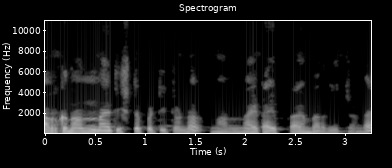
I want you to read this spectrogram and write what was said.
അവർക്ക് നന്നായിട്ട് ഇഷ്ടപ്പെട്ടിട്ടുണ്ട്. നന്നായിട്ട് അഭിപ്രായം പറഞ്ഞിട്ടുണ്ട്.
